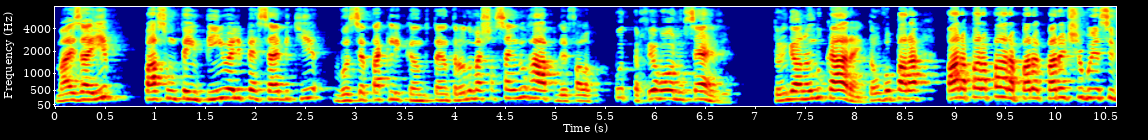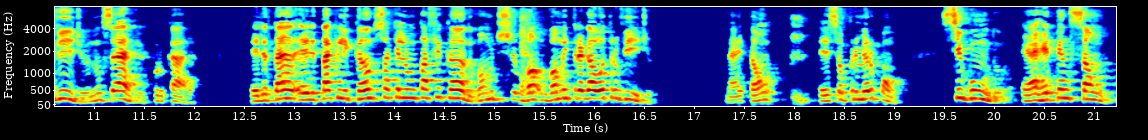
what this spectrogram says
Mas aí passa um tempinho, ele percebe que você tá clicando, tá entrando, mas tá saindo rápido. Ele fala, puta, ferrou, não serve. Tô enganando o cara, então vou parar. Para, para, para, para, para de distribuir esse vídeo. Não serve pro cara. Ele tá, ele tá clicando, só que ele não tá ficando. Vamos, vamos entregar outro vídeo. Né? Então, esse é o primeiro ponto. Segundo, é a retenção.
